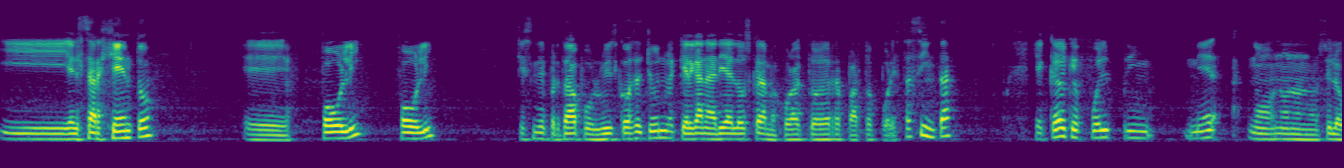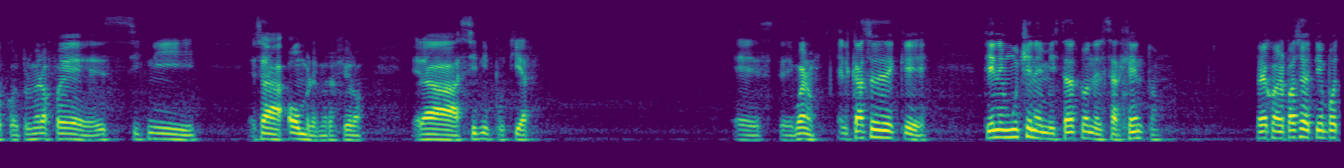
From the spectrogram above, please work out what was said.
y el sargento eh, Foley, Foley, que es interpretado por Luis Gossett Jr., que él ganaría el Oscar a Mejor Actor de Reparto por esta cinta, que creo que fue el primer... No, no, no, no, estoy loco. El primero fue Sidney... O sea, hombre me refiero. Era Sidney Poutier. Este, bueno, el caso es de que tiene mucha enemistad con el sargento. Pero con el paso del tiempo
